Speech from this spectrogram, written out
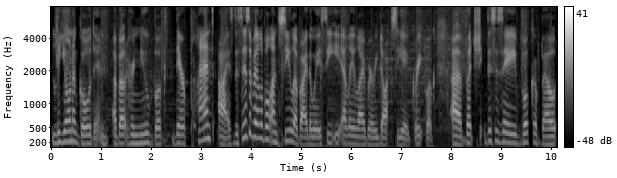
Leona Godin about her new book, There Plant Eyes. This is available on CELA, by the way, C-E-L-A library.ca. Great book. Uh, but she, this is a book about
